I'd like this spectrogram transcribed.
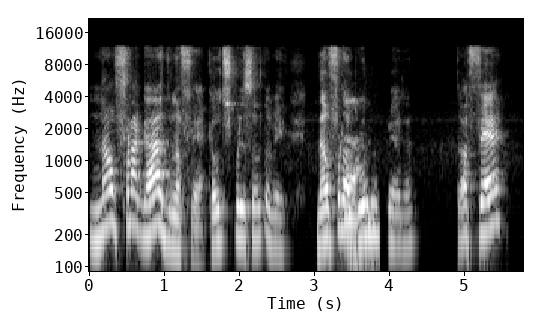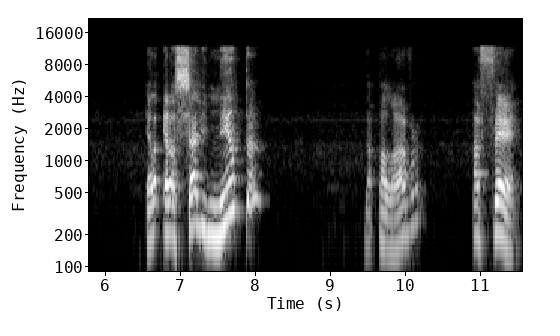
naufragado na fé, que é outra expressão também. Naufragou é. na fé, né? Então a fé ela, ela se alimenta da palavra, a fé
